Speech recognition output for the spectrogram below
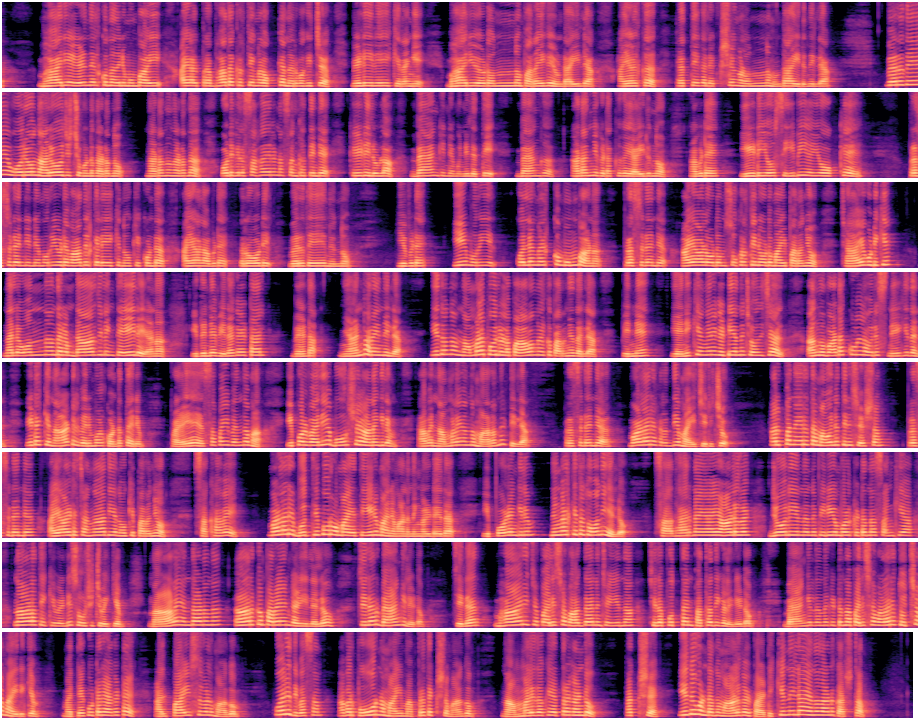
ഭാര്യ എഴുന്നേൽക്കുന്നതിന് മുമ്പായി അയാൾ പ്രഭാതകൃത്യങ്ങളൊക്കെ നിർവഹിച്ച് വെളിയിലേക്കിറങ്ങി. ഭാര്യയോടൊന്നും പറയുകയുണ്ടായില്ല. അയാൾക്ക് പ്രത്യേക ലക്ഷ്യങ്ങളൊന്നും ഉണ്ടായിരുന്നില്ല. വെറുതെ ഓരോന്നാലോചിച്ചുകൊണ്ട് നടന്നു. നടന്ന് നടന്ന് ഒടുവിൽ സഹകരണ സംഘത്തിന്റെ കീഴിലുള്ള ബാങ്കിന്റെ മുന്നിലെത്തി. ബാങ്ക് അടഞ്ഞു കിടക്കുകയായിരുന്നു. അവിടെ ഇ ഡിയോ സി ബി ഐയോ ഒക്കെ പ്രസിഡന്റിന്റെ മുറിയുടെ വാതിൽക്കലേക്ക് നോക്കിക്കൊണ്ട് അയാൾ അവിടെ റോഡിൽ വെറുതെ നിന്നു. ഇവിടെ ഈ മുറിയിൽ കൊല്ലങ്ങൾക്ക് മുമ്പാണ് പ്രസിഡന്റ് അയാളോടും സുഹൃത്തിനോടുമായി പറഞ്ഞു ചായ കുടിക്ക്. നല്ല ഒന്നാം തരം ഡാർജിലിംഗ് തേയിലയാണ്. ഇതിന്റെ വില കേട്ടാൽ വേണ്ട. ഞാൻ പറയുന്നില്ല. ഇതൊന്നും നമ്മളെപ്പോലുള്ള പാവങ്ങൾക്ക് പറഞ്ഞതല്ല. പിന്നെ എനിക്കെങ്ങനെ കിട്ടിയെന്ന് ചോദിച്ചാൽ അങ്ങ് വടക്കുള്ള ഒരു സ്നേഹിതൻ ഇടയ്ക്ക് നാട്ടിൽ വരുമ്പോൾ കൊണ്ടുത്തരും പഴയ എസ് എഫ് ഐ ബന്ധമാ. ഇപ്പോൾ വലിയ ബൂർഷയാണെങ്കിലും അവൻ നമ്മളെയൊന്നും മറന്നിട്ടില്ല. പ്രസിഡന്റ് വളരെ ഹൃദ്യമായി ചിരിച്ചു. അല്പനേരത്തെ മൗനത്തിന് ശേഷം പ്രസിഡന്റ് അയാളുടെ ചങ്ങാതിയെ നോക്കി പറഞ്ഞു സഖാവേ വളരെ ബുദ്ധിപൂർവമായ തീരുമാനമാണ് നിങ്ങളുടേത്. ഇപ്പോഴെങ്കിലും നിങ്ങൾക്കിത് തോന്നിയല്ലോ. സാധാരണയായ ആളുകൾ ജോലിയിൽ നിന്ന് പിരിയുമ്പോൾ കിട്ടുന്ന സംഖ്യ നാളത്തേക്ക് വേണ്ടി സൂക്ഷിച്ചു വയ്ക്കും. നാളെ എന്താണെന്ന് ആർക്കും പറയാൻ കഴിയില്ലല്ലോ. ചിലർ ബാങ്കിലിടും. ചിലർ ഭാരിച്ച പലിശ വാഗ്ദാനം ചെയ്യുന്ന ചില പുത്തൻ പദ്ധതികളിലിടും. ബാങ്കിൽ നിന്ന് കിട്ടുന്ന പലിശ വളരെ തുച്ഛമായിരിക്കും. മറ്റേ കൂട്ടരാകട്ടെ അല്പായുസ്സുകളുമാകും ഒരു ദിവസം അവർ പൂർണമായും അപ്രത്യക്ഷമാകും. നമ്മളിതൊക്കെ എത്ര കണ്ടു? പക്ഷേ ഇതുകൊണ്ടൊന്നും ആളുകൾ പഠിക്കുന്നില്ല എന്നതാണ് കഷ്ടം.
